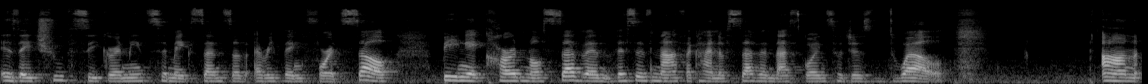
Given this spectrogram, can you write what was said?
is a truth seeker and needs to make sense of everything for itself. Being a cardinal seven, this is not the kind of seven that's going to just dwell on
